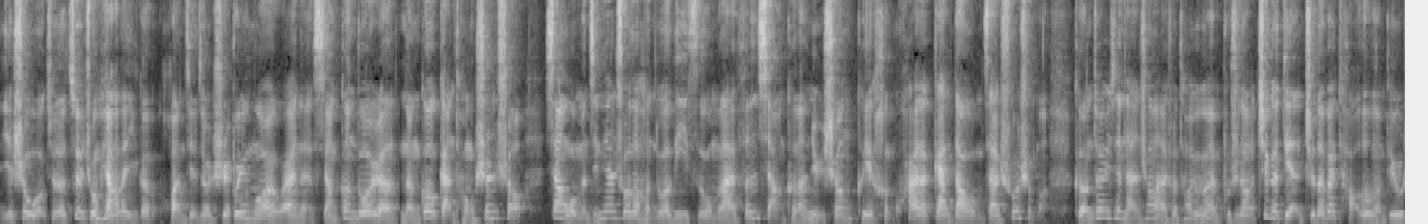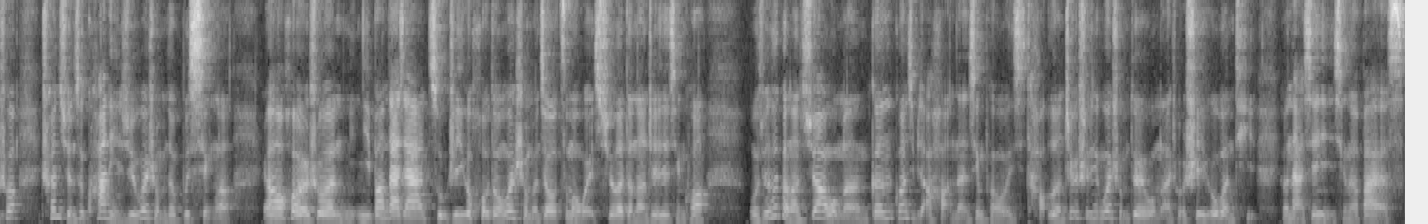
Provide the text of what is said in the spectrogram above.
也是我觉得最重要的一个环节，就是 bring more awareness，让更多人能够感同身受。像我们今天说的很多例子，我们来分享，可能女生可以很快的 get 到我们在说什么。可能对于一些男生来说，他们永远不知道这个点值得被讨论了。比如说穿裙子夸你一句，为什么就不行了？然后或者说你你帮大家组织一个活动，为什么就这么委屈了？等等这些情况。我觉得可能需要我们跟关系比较好的男性朋友一起讨论这个事情为什么对于我们来说是一个问题，有哪些隐形的 bias，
